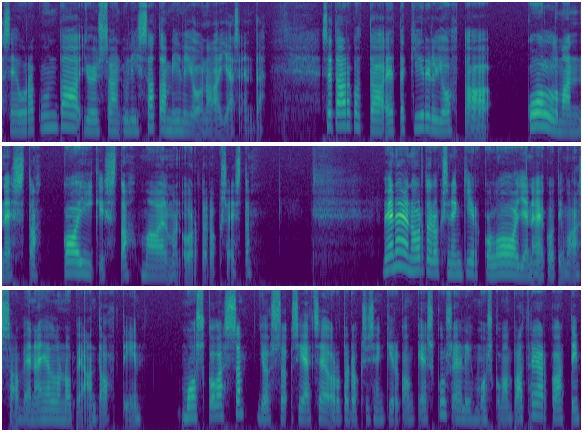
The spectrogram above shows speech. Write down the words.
seurakuntaa, joissa on yli 100 miljoonaa jäsentä. Se tarkoittaa, että Kirill johtaa kolmannesta kaikista maailman ortodokseista. Venäjän ortodoksinen kirkko laajenee kotimaassaan Venäjällä nopeaan tahtiin. Moskovassa, jossa sijaitsee ortodoksisen kirkon keskus, eli Moskovan patriarkaatti,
